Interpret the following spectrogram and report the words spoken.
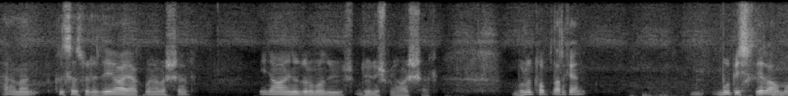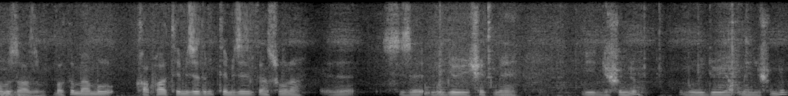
hemen kısa sürede yağ yakmaya başlar. Yine aynı duruma dönüş- dönüşmeye başlar. Bunu toplarken bu pislikleri almamız lazım. Bakın ben bu kapağı temizledim. Temizledikten sonra e, size videoyu çekmeyi düşündüm. Bu videoyu yapmayı düşündüm.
